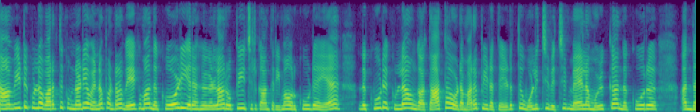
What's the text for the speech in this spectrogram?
தான் வீட்டுக்குள்ளே வரத்துக்கு முன்னாடி அவன் என்ன பண்ணுறான் வேகமாக அந்த கோழி இறகுகள்லாம் ரொப்பி வச்சுருக்கான் தெரியுமா? ஒரு கூடையை. அந்த கூடைக்குள்ளே அவங்க தாத்தாவோட மரப்பீடத்தை எடுத்து ஒழிச்சு வச்சு மேலே முழுக்க அந்த கூறு அந்த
